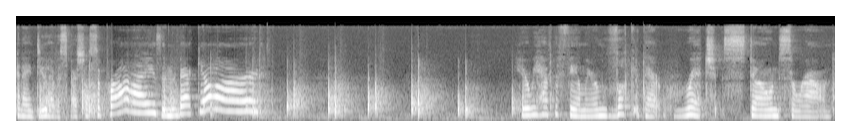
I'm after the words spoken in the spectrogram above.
And I do have a special surprise in the backyard. Here we have the family room. Look at that rich stone surround.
